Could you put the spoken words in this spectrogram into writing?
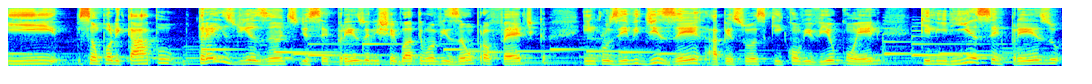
e São Policarpo, três dias antes de ser preso, ele chegou a ter uma visão profética, inclusive dizer a pessoas que conviviam com ele que ele iria ser preso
